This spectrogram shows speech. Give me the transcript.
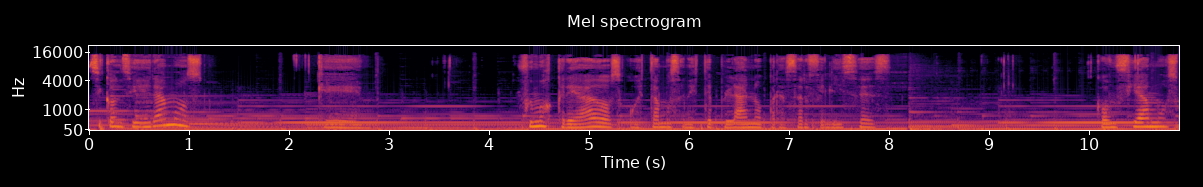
Si consideramos que fuimos creados o estamos en este plano para ser felices, confiamos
